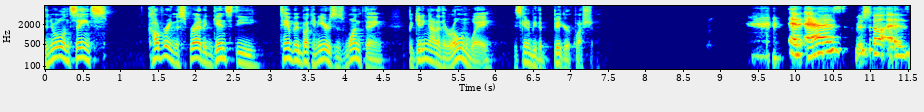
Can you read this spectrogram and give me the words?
The New Orleans Saints covering the spread against the Tampa Bay Buccaneers is one thing, but getting out of their own way is going to be the bigger question. And as Michelle, as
